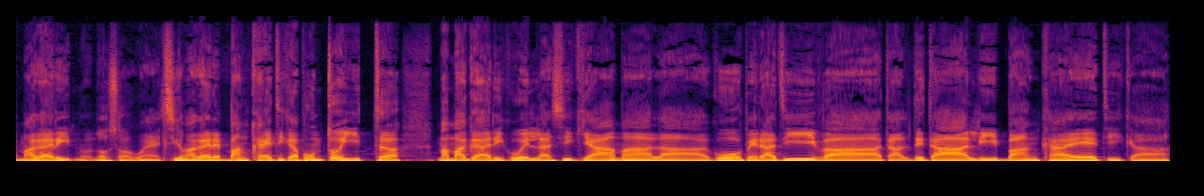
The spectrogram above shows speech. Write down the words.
magari non lo so, il sito magari è bancaetica.it, ma magari quella si chiama la cooperativa tal dei tali, banca etica.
